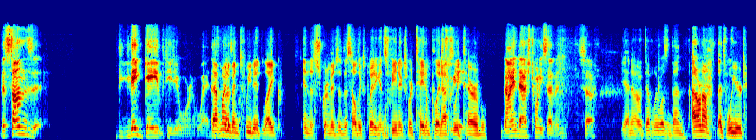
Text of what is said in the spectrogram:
the Suns, they gave T.J. Warren away. That's that might have been tweeted like in the scrimmage that the Celtics played against Phoenix, where Tatum played absolutely Tweeted. terrible. nine dash twenty seven. So, Yeah, no, it definitely wasn't then. I don't know. That's weird.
